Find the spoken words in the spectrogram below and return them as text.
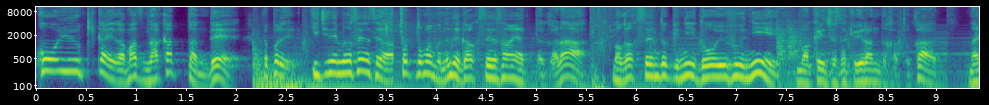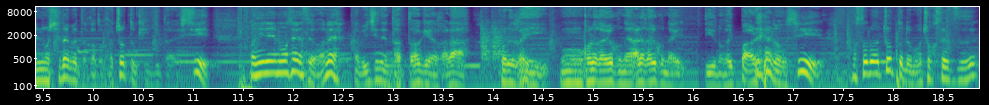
こういう機会がまずなかったんで、やっぱり1年目の先生はちょっと前までね、学生さんやったから、まあ学生の時にどういうふうに、まあ研修先を選んだかとか、何を調べたかとかちょっと聞きたいし、まあ2年目の先生はね、多分1年経ったわけやから、これがいい、うん、これが良くない、あれが良くないっていうのがいっぱいあるやろうし、まあそれをちょっとでも直接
